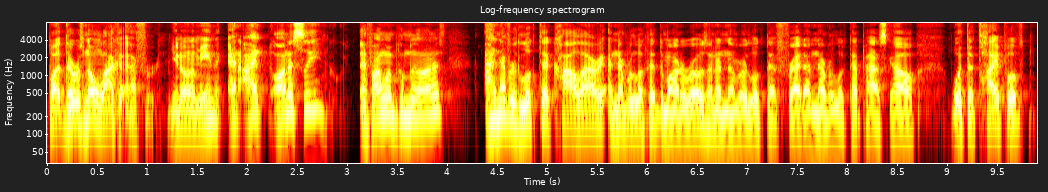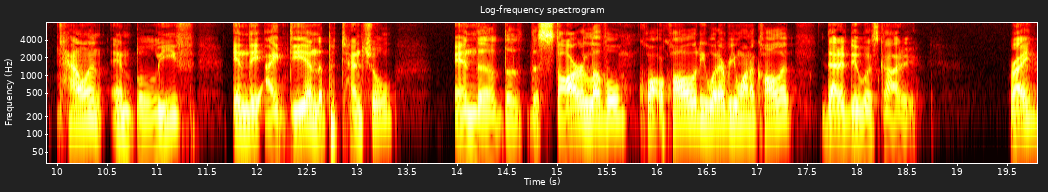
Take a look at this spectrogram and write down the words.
but there was no lack of effort. You know what I mean? And I honestly, if I'm completely honest, I never looked at Kyle Lowry. I never looked at DeMar DeRozan. I never looked at Fred. I never looked at Pascal with the type of talent and belief in the idea and the potential and the the, the star level quality, whatever you want to call it, that I do with Scottie. Right?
